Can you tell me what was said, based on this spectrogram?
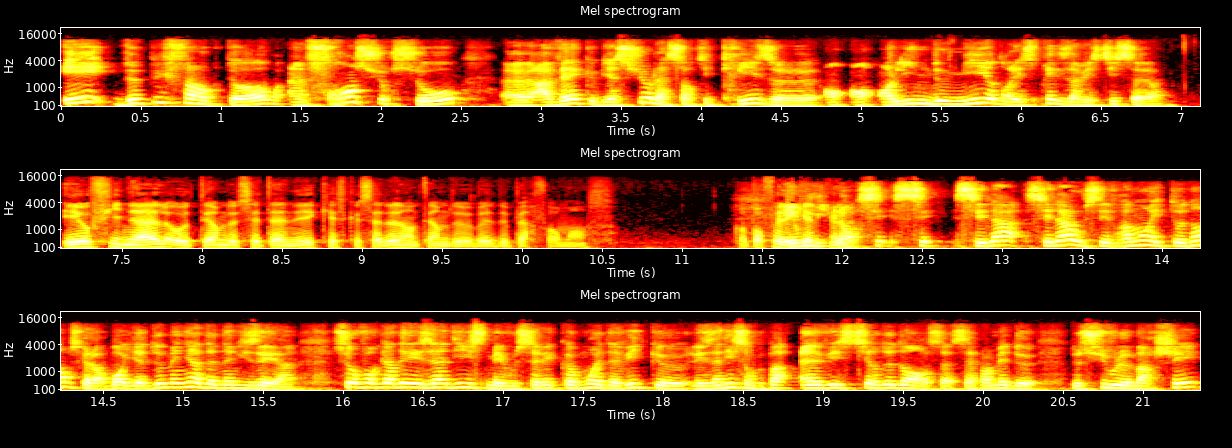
Et depuis fin octobre, un franc sursaut euh, avec bien sûr la sortie de crise euh, en, ligne de mire dans l'esprit des investisseurs. Et au final, au terme de cette année, qu'est-ce que ça donne en termes de, bah, de performance? Quand on fait les calculs. c'est là, c'est là où c'est vraiment étonnant parce que alors bon, il y a deux manières d'analyser. Hein. Soit vous regardez les indices, mais vous savez comme moi, David, que les indices on peut pas investir dedans. Ça, ça permet de, de suivre le marché.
